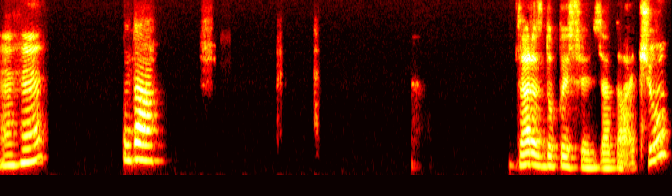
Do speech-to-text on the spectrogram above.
Угу. Да. Зараз дописують задачу.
